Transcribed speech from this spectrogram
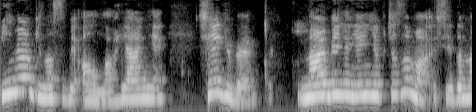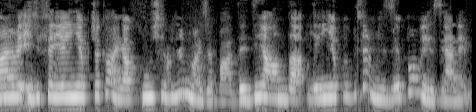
bilmiyorum ki nasıl bir Allah. Yani şey gibi Merve ile yayın yapacağız ama işte ya da Merve Elif'e yayın yapacak ama ya konuşabilir mi acaba dediği anda yayın yapabilir miyiz? Yapamayız yani.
